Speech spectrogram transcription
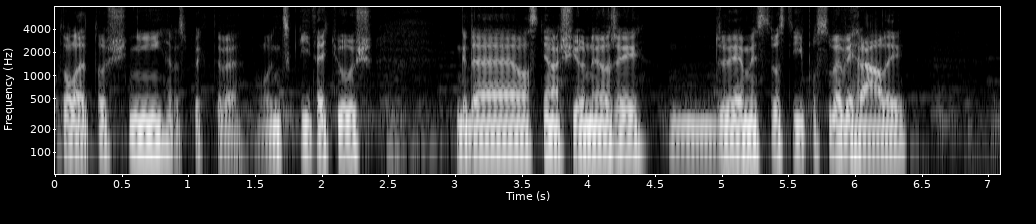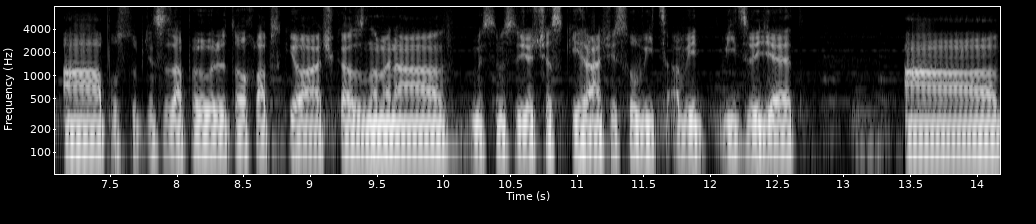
to letošní, respektive loňský teď už, kde vlastně naši junioři dvě mistrovství po sobě vyhráli a postupně se zapojují do toho chlapského áčka, to znamená, myslím si, že český hráči jsou víc a víc vidět a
